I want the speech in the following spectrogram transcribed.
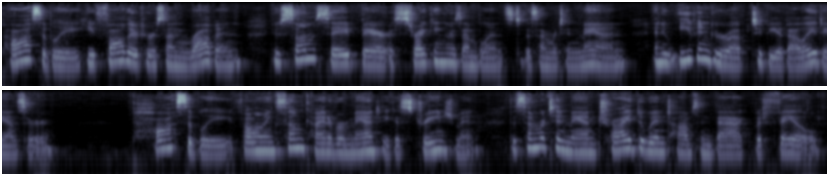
Possibly, he fathered her son Robin, who some say bear a striking resemblance to the Somerton man, and who even grew up to be a ballet dancer. Possibly, following some kind of romantic estrangement, the Somerton man tried to win Thompson back but failed,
